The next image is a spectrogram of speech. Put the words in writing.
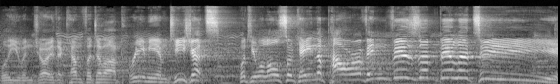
will you enjoy the comfort of our premium t shirts, but you will also gain the power of invisibility!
